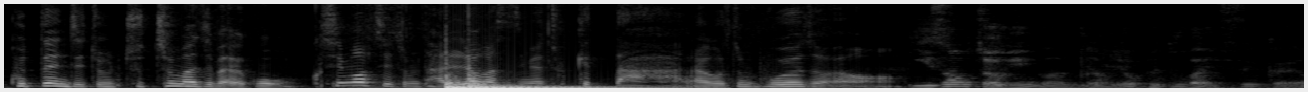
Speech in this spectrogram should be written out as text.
그때 이제 좀 주춤하지 말고 쉼없이 좀 달려갔으면 좋겠다라고 좀 보여져요. 이성적인 건요? 옆에 누가 있을까요?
